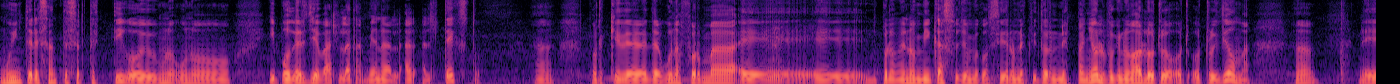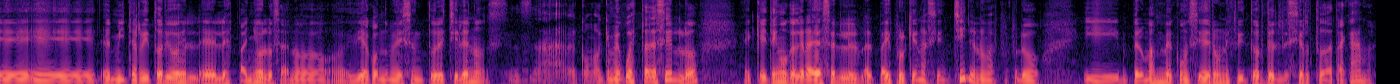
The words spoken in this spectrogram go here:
muy interesante ser testigo uno, uno y poder llevarla también al, al, texto. ¿Ah? Porque de, alguna forma, eh, eh, por lo menos en mi caso, yo me considero un escritor en español, porque no hablo otro, otro, idioma. ¿ah? Eh, en mi territorio es el, español, o sea, no, hoy día cuando me dicen tú eres chileno, ah, como que me cuesta decirlo, que tengo que agradecerle al, país porque nací en Chile nomás, pero, y, pero más me considero un escritor del desierto de Atacama.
